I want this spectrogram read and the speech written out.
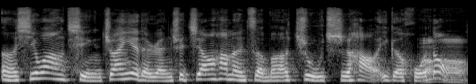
呃希望请专业的人去教他们怎么主持好一个活动。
